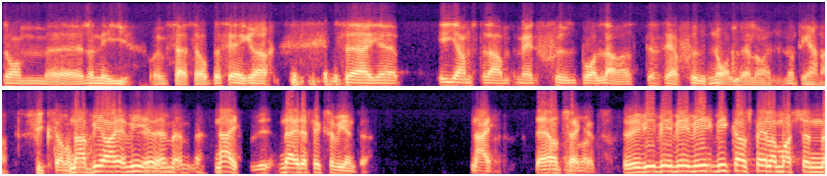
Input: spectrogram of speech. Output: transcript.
de, eh, eller ni, om vi säger så, besegrar Sverige i Amsterdam med sju bollar, det vill säga 7-0 eller någonting annat. Fixar de nej, vi har, vi, nej, nej, det fixar vi inte. Nej. Det är helt säkert. Vi, vi, vi, vi, vi kan spela matchen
